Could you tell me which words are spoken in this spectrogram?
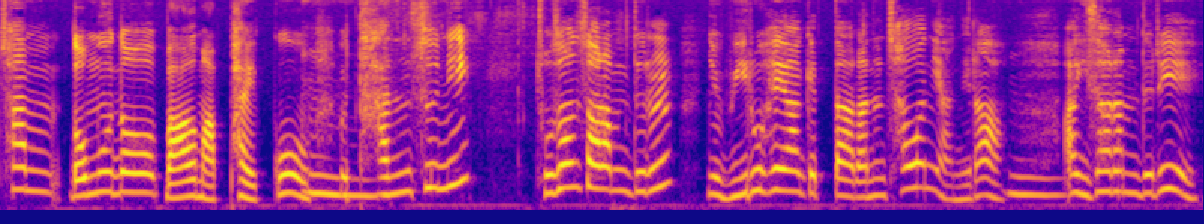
참 너무너 마음 아파했고 음. 그 단순히 조선 사람들을 그냥 위로해야겠다라는 차원이 아니라 음. 아, 이 사람들이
